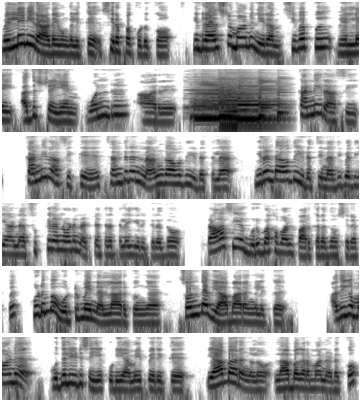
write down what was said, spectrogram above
வெள்ளை நிற ஆடை உங்களுக்கு சிறப்பை கொடுக்கும். இன்று அதிர்ஷ்டமான நிறம் சிவப்பு வெள்ளை அதிர்ஷ்ட எண் ஒன்று ஆறு. கன்னிராசி. கன்னிராசிக்கு சந்திரன் நான்காவது இடத்துல இரண்டாவது இடத்தின் அதிபதியான சுக்கிரனோட நட்சத்திரத்துல இருக்கிறதும் ராசிய குரு பகவான் பார்க்கிறதும் சிறப்பு. குடும்ப ஒற்றுமை நல்லா இருக்குங்க. சொந்த வியாபாரங்களுக்கு அதிகமான முதலீடு செய்யக்கூடிய அமைப்பு இருக்கு. வியாபாரங்களும் லாபகரமா நடக்கும்.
